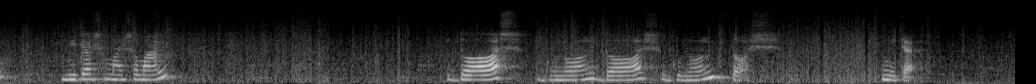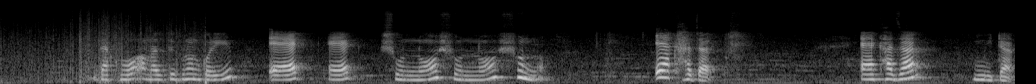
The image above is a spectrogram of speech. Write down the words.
মিটার সমান সমান দশ গুণন দশ গুণন দশ মিটার। দেখো, আমরা যদি গ্রহণ করি, এক এক, শূন্য শূন্য শূন্য। এক হাজার। এক হাজার মিটার।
